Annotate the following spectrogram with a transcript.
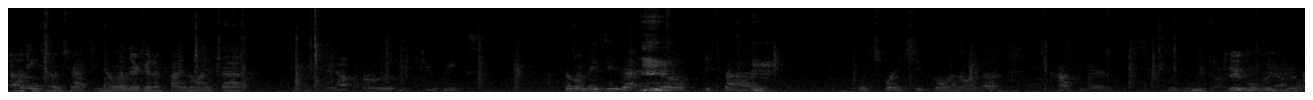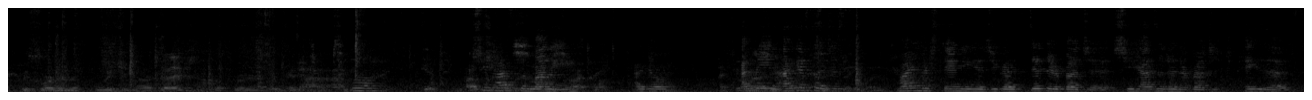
printing contract, you know when they're gonna finalize that? Maybe not for a few weeks. So when they do that, she'll decide which way she's going on the copier. We table the uh, report of the imaging archives and look for information. Well, she has the money, I don't, I mean, I guess I just, my understanding is you guys did their budget, she has it in her budget to pay this.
